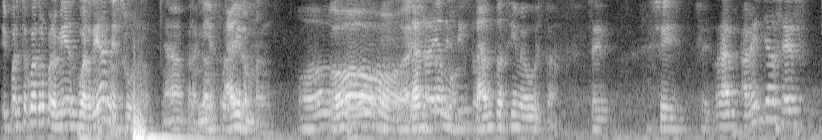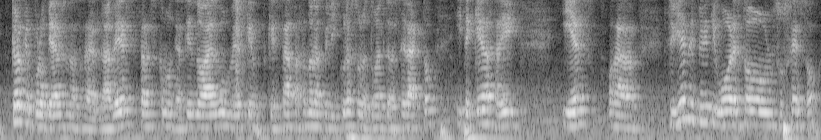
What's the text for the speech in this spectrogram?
Y puesto 4 para mí es Guardianes 1. Ah, para mí es fuera. Iron Man. Oh, Oh, ahí está bien estamos. distinto. Tanto así me gusta. Sí. Sí. Sí, O sea, Avengers es, creo que por lo que ya mencionas, o sea, la ves, estás como que haciendo algo, ves que, que está pasando la película, sobre todo el tercer acto, y te quedas ahí. Y es, o sea, si bien Infinity War es todo un suceso,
